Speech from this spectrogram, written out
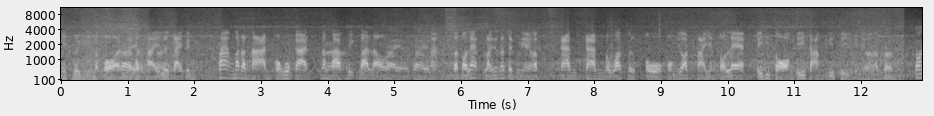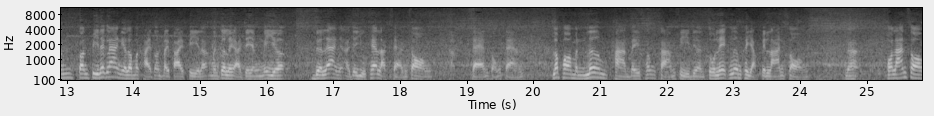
ไม่เคยมีมาก่อน ใช่แล้วก็ใช้ใช่เลยกลายเป็นสร้างมาตรฐานของวงการน้ำปลาพริกบ้านเราใช่ใช่ฮะแล้วตอนแรกหลังจากนั้นเสร็จเป็นไงครับ การการแบบว่าเติบโตของยอดขายอย่างตอนแรกปีที่2ปีที่3ปีที่4เป็นไงบ้างครับ ตอนตอนปีแรกๆเนี่ยเรามาขายตอนปลายปลายๆปีแล้วมันก็เลยอาจจะยังไม่เยอะเดือนแรกเนี่ยอาจจะอยู่แค่หลักแสนซองครับ แสนสองแสนแล้วพอมันเริ่มผ่านไปทั้งสามสี่เดือน ตัวเลขเริ่มขยับเป็นล้านซองนะฮะพอล้านซอง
